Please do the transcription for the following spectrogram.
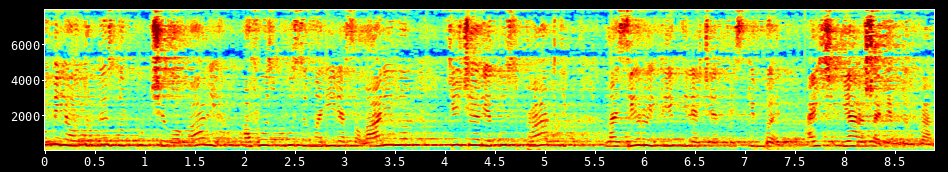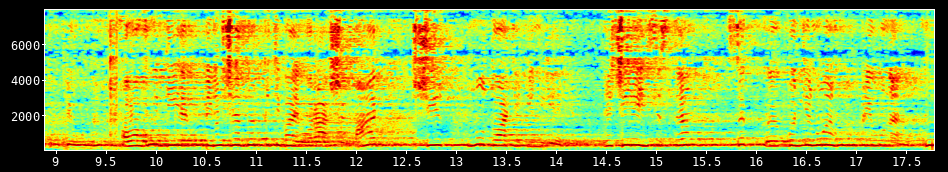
umerii autorităților publice locale a fost pusă mărirea salariilor, ceea ce a redus practic la zero efectele acestei schimbări. Aici iarăși avem de lucrat împreună. Au avut de beneficiat doar câteva orașe mari și nu toate din ele. Deci insistăm să continuăm împreună cu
